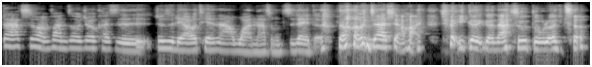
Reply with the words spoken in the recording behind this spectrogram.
大家吃完饭之后就开始就是聊天啊、玩啊什么之类的。然后他们家的小孩就一个一个拿出独轮车，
